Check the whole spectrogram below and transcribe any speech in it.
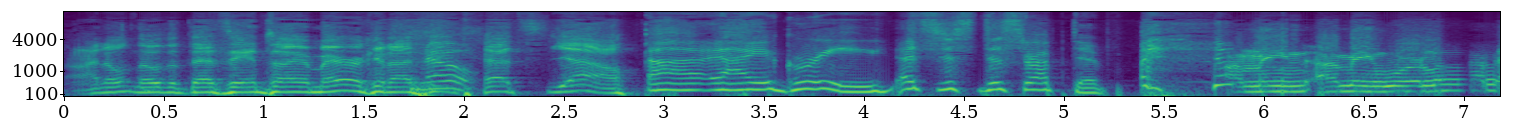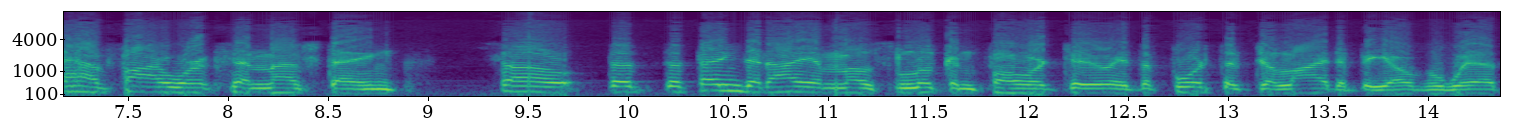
I don't know that that's anti American. I No. think that's, yeah. Uh, I agree. That's just disruptive. I mean, I mean, we're allowed to have fireworks in Mustang. So the the thing that I am most looking forward to is the Fourth of July to be over with,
